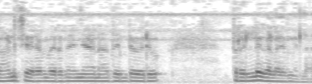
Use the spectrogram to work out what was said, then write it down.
കാണിച്ചു തരാൻ വരുന്നത് ഞാൻ അതിന്റെ ഒരു ത്രില്ല് കളയുന്നില്ല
